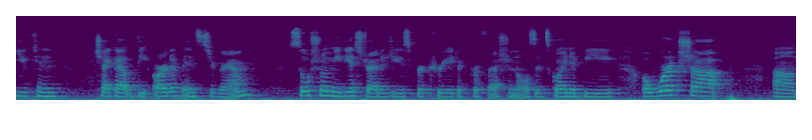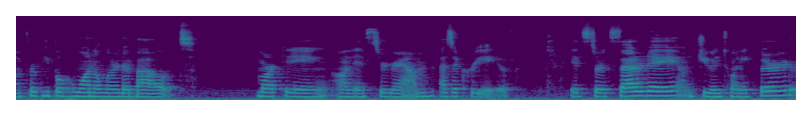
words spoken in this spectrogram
you can check out The Art of Instagram, social media strategies for creative professionals. It's going to be a workshop um, for people who want to learn about marketing on Instagram as a creative. It starts Saturday on June 23rd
